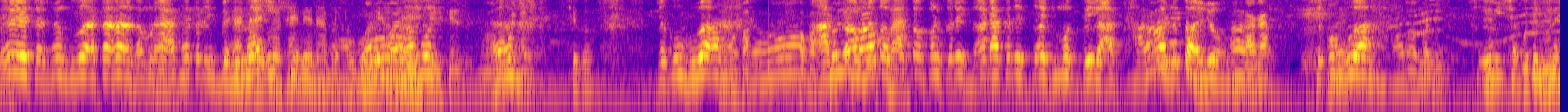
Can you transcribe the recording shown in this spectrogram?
એ તરસંગ ભુવા તારા હમણાં હાથે કરી બહેલાઈ છું. મળી મળી શું કહું? ચકુ ભુવા આ કામ નતો કરતો પણ કરી ગાડા કરી તોય જ થઈ હાથ થાકવા નતો આવ્યો કાકા? ચકુ ભુવા એવી શક્તિ છે.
